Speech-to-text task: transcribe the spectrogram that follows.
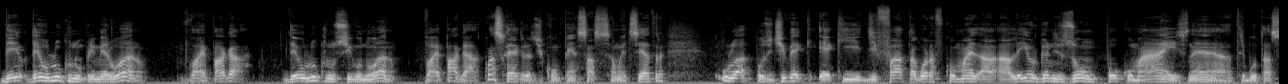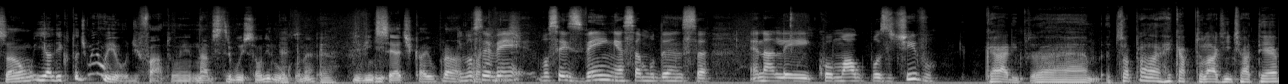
Deu, deu lucro no primeiro ano? Vai pagar. Deu lucro no segundo ano? Vai pagar. Com as regras de compensação, etc. O lado positivo é que, é que, de fato, agora ficou mais. A, a, lei organizou um pouco mais né, a tributação e a alíquota diminuiu, de fato, na distribuição de lucro, é, né? É. De 27 e, caiu para. E você vê, vocês veem essa mudança na lei como algo positivo? Karen, uh, só para recapitular, a gente até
